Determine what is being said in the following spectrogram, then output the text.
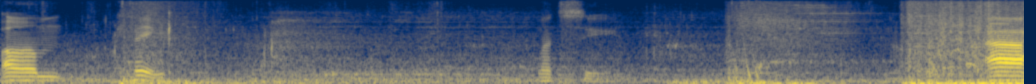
Um, I think. Let's see. Ah.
